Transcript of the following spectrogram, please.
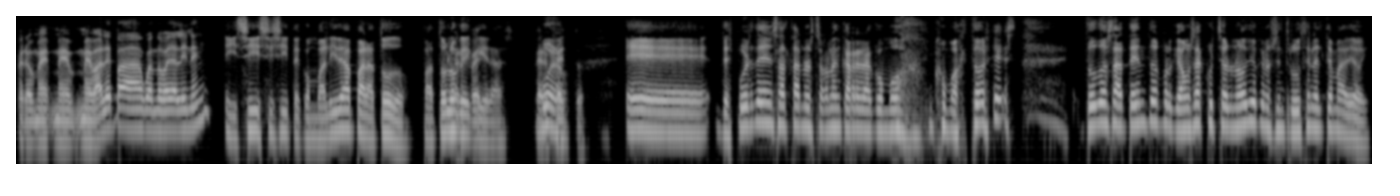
pero me, me- me vale para cuando vaya al INEM? Y sí, sí, sí, te convalida para todo, para todo lo que Perfecto, quieras. Bueno, Perfecto. Eh, después de ensalzar nuestra gran carrera como, como actores, todos atentos porque vamos a escuchar un audio que nos introduce en el tema de hoy.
